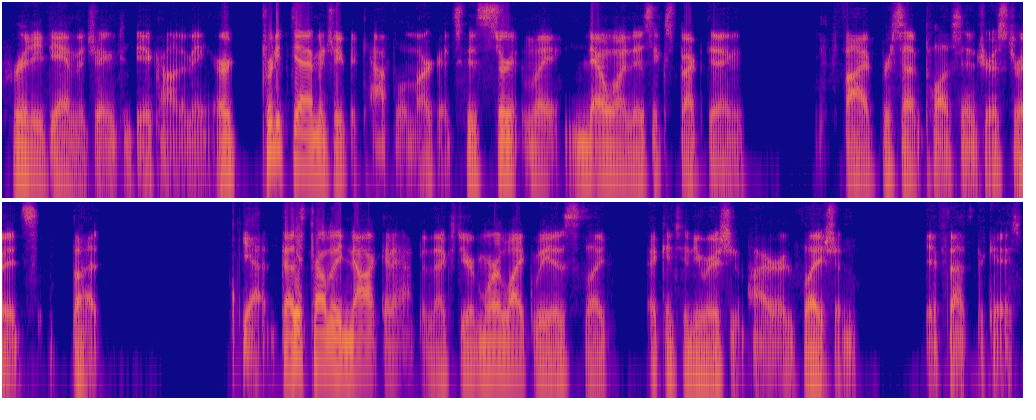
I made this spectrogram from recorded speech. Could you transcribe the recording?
pretty damaging to the economy or pretty damaging to capital markets because certainly no one is expecting five percent plus interest rates, but yeah, that's probably not going to happen next year. More likely is like a continuation of higher inflation, if that's the case.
